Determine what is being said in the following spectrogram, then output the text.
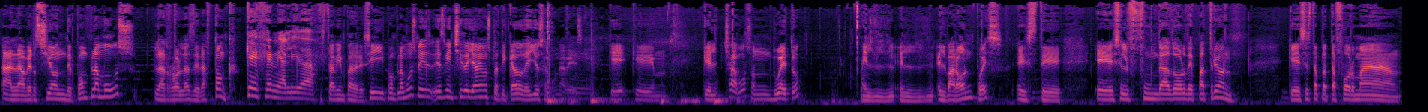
a la versión de Pomplamoose, las rolas de Daft Punk. Qué genialidad. Está bien padre. Sí, Pomplamoose es, es bien chido, ya habíamos platicado de ellos alguna vez, que, que, que el chavo, son un dueto, el, el, el varón, pues, este, es el fundador de Patreon, que es esta plataforma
